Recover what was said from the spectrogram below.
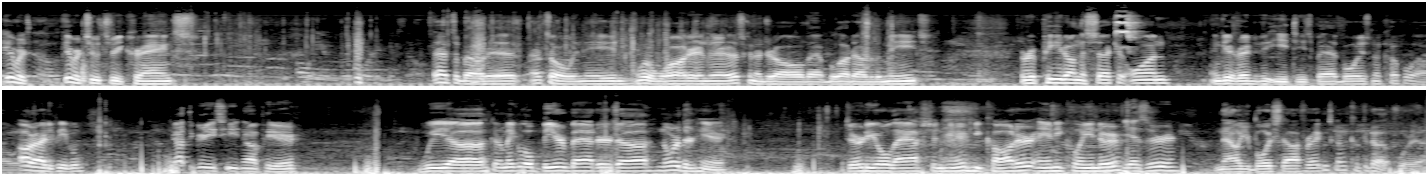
Give her, give her two, three cranks. That's about it. That's all we need. A little water in there. That's gonna draw all that blood out of the meat. Repeat on the second one and get ready to eat these bad boys in a couple hours. Alrighty, people. Got the grease heating up here. We uh gonna make a little beer battered uh, northern here. Dirty old Ashton here. He caught her and he cleaned her. Yes, sir. Now your boy Stoff Reagan's gonna cook it up for you.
